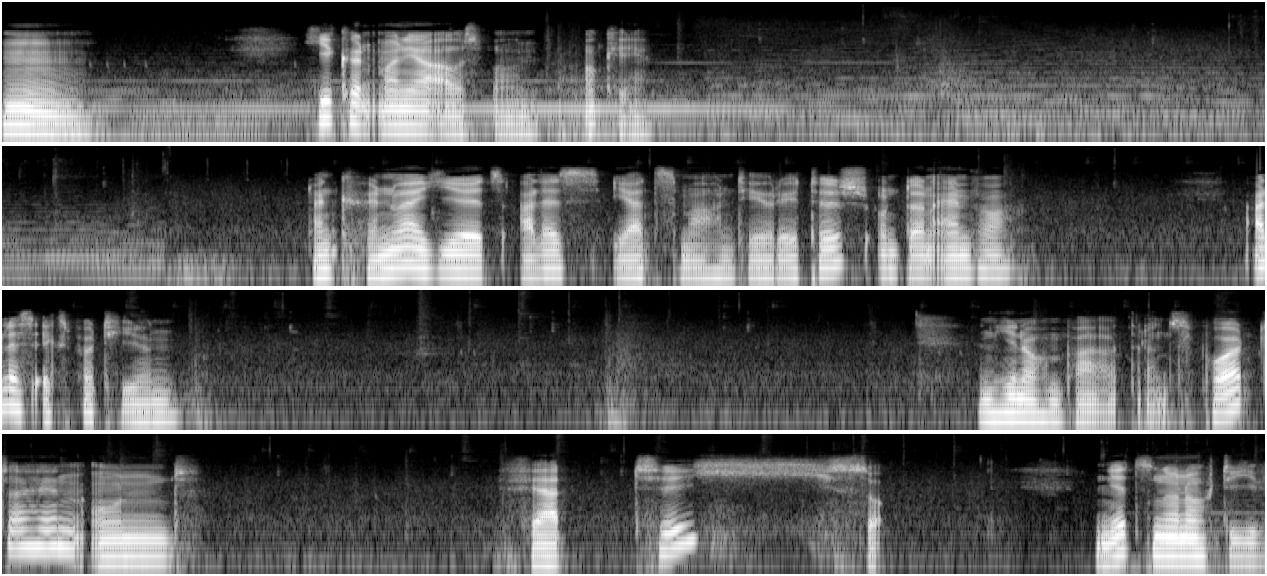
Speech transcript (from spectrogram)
Hm. Hier könnte man ja ausbauen. Okay. Dann können wir hier jetzt alles Erz machen, theoretisch. Und dann einfach alles exportieren. Dann hier noch ein paar Transporter hin und fertig. So. Und jetzt nur noch die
